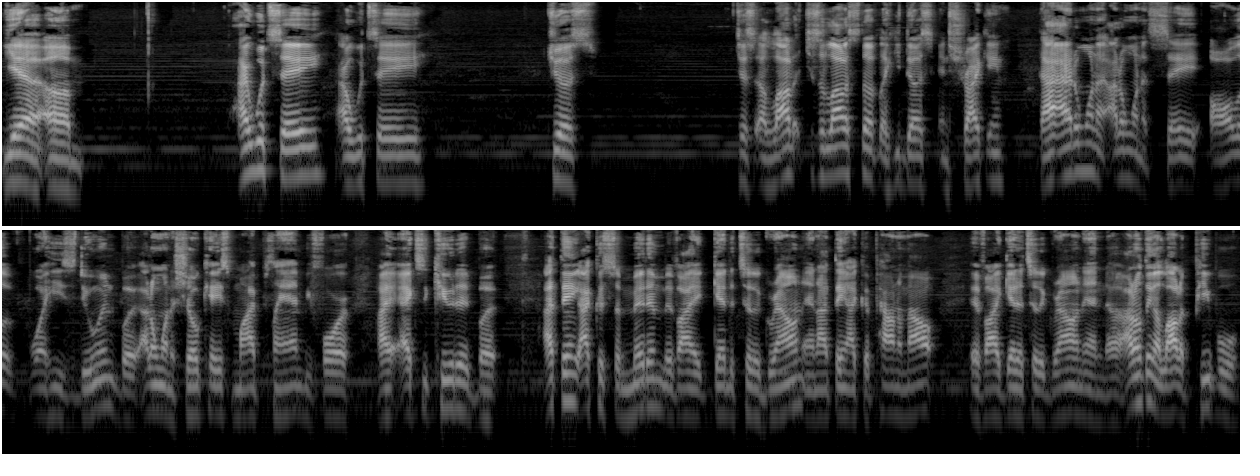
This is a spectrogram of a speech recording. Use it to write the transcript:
Yeah, um, I would say I would say just just a lot of just a lot of stuff like he does in striking. I, I don't want to I don't want to say all of what he's doing, but I don't want to showcase my plan before I execute it. But I think I could submit him if I get it to the ground, and I think I could pound him out if I get it to the ground. And uh, I don't think a lot of people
